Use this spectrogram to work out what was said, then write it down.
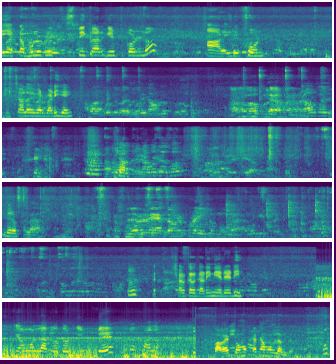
এই একটা ব্লুটুথ স্পিকার গিফট করল, আর এই যে ফোন চলো এবার বাড়ি যাই। চল। বেরো সরকার গাড়ি নিয়ে রেডি কেমন লাগল তোর গিফট পেয়ে খুব ভালো। বাবার চমকটা কেমন লাগল? খুব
